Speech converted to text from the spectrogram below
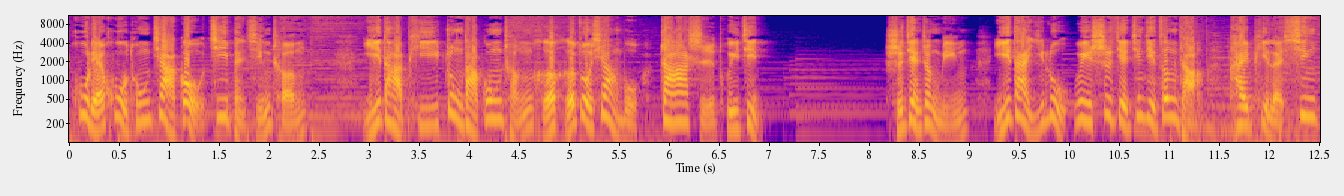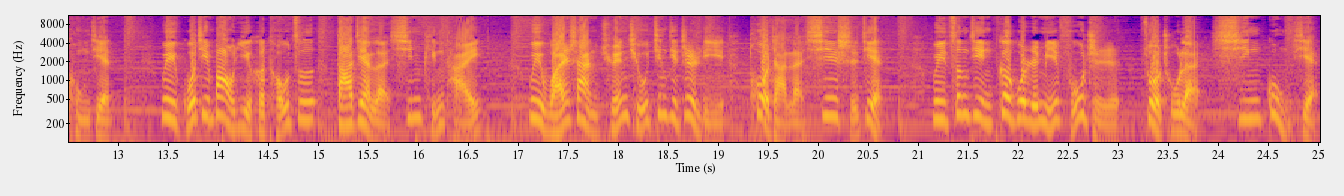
互联互通架构基本形成，一大批重大工程和合作项目扎实推进。实践证明，“一带一路”为世界经济增长开辟了新空间，为国际贸易和投资搭建了新平台，为完善全球经济治理拓展了新实践，为增进各国人民福祉做出了新贡献，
